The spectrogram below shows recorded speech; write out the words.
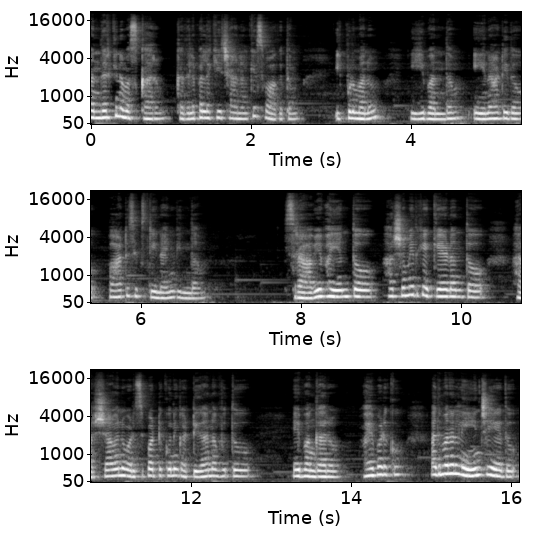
అందరికీ నమస్కారం. కదలపల్లకి ఛానల్కి స్వాగతం. ఇప్పుడు మనం ఈ బంధం ఏనాటిదో పాట సిక్స్టీ నైన్ విందాం. శ్రావ్య భయంతో హర్ష మీదకి ఎక్కేయడంతో హర్షామెను వడిసి పట్టుకుని గట్టిగా నవ్వుతూ ఏ బంగారం భయపడకు. అది మనల్ని ఏం చేయదు.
